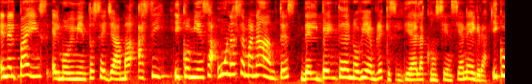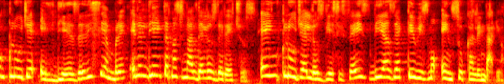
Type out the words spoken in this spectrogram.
En el país, el movimiento se llama así y comienza una semana antes del 20 de noviembre, que es el Día de la Conciencia Negra, y concluye el 10 de diciembre en el Día Internacional de los Derechos e incluye los 16 días de activismo en su calendario.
